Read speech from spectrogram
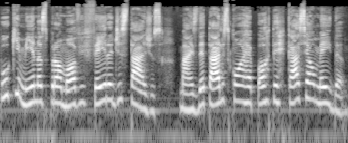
PUC Minas promove feira de estágios. Mais detalhes com a repórter Cássia Almeida.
